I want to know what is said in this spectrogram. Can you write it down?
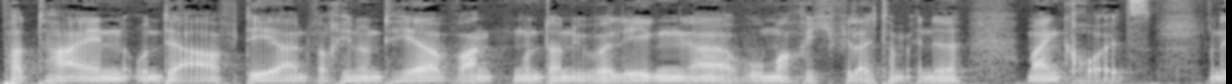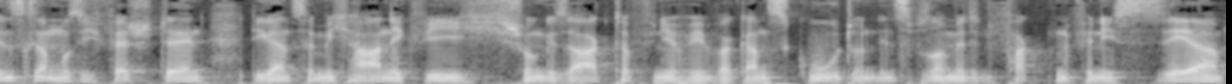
Parteien und der AfD einfach hin und her wanken und dann überlegen, ja, wo mache ich vielleicht am Ende mein Kreuz. Und insgesamt muss ich feststellen, die ganze Mechanik, wie ich schon gesagt habe, finde ich auf jeden Fall ganz gut und insbesondere mit den Fakten finde ich sehr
